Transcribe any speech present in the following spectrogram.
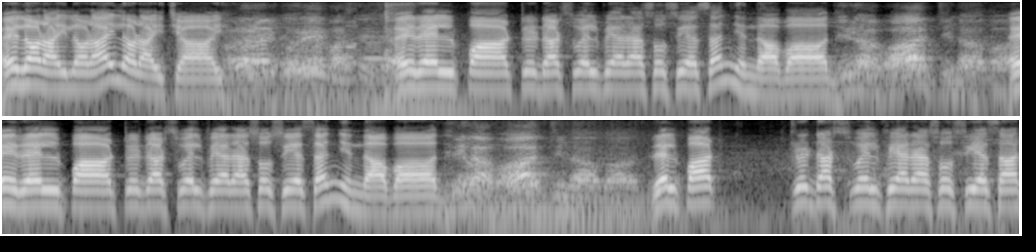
এই লড়াই লড়াই লড়াই চাই এই রেলপাট ট্রেডার্স ওয়েলফেয়ার অ্যাসোসিয়েশন জিন্দাবাদ এই রেলপাট ট্রেডার্স ওয়েলফেয়ার অ্যাসোসিয়েশন জিন্দাবাদ রেলপাট ট্রেডার্স ওয়েলফেয়ার অ্যাসোসিয়েশন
